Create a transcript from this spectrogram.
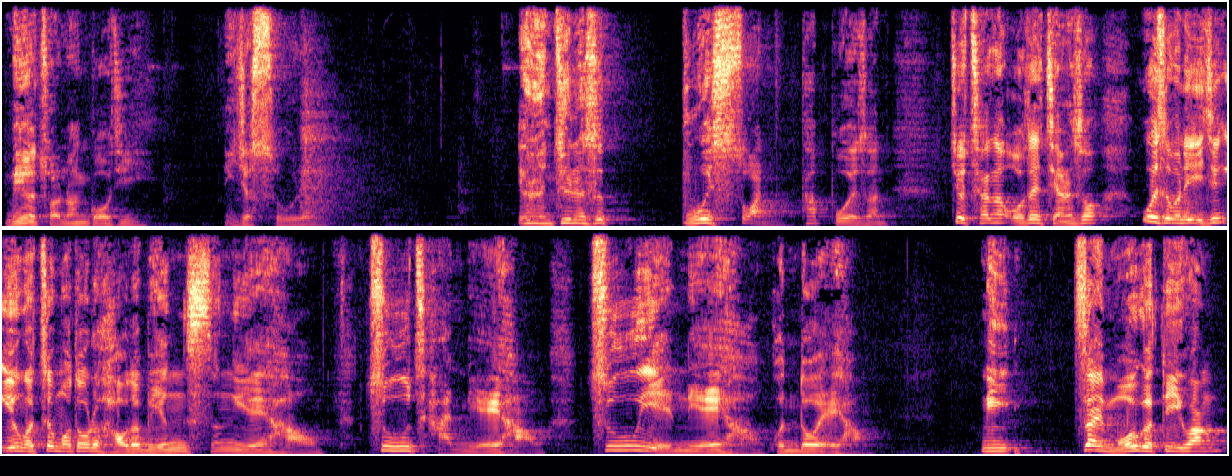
没有转弯过去，你就输了。有人真的是不会算，他不会算。就常常我在讲的说，为什么你已经拥有这么多的好的名声也好，资产也好，资源也好，很多也好，你在某一个地方，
